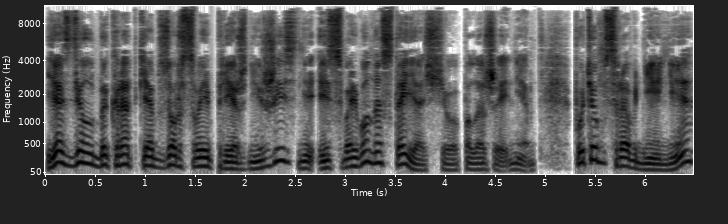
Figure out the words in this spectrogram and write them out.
я сделал бы краткий обзор своей прежней жизни и своего настоящего положения. Путем сравнения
